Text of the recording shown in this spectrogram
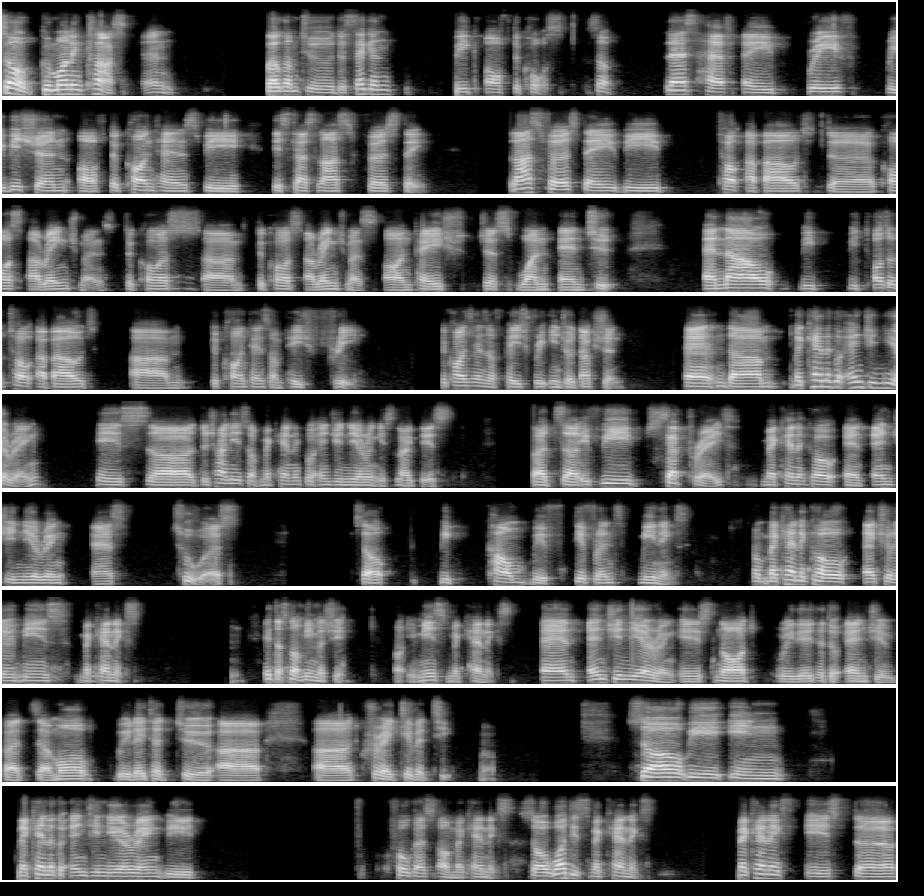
So, good morning, class, and welcome to the second week of the course. So, let's have a brief revision of the contents we discussed last Thursday. Last Thursday, we talked about the course arrangements, the course, um, the course arrangements on page just one and two. And now we, we also talk about um, the contents on page three, the contents of page three introduction. And um, mechanical engineering is uh, the Chinese of mechanical engineering is like this. But uh, if we separate mechanical and engineering as two words, so we come with different meanings. So mechanical actually means mechanics. It does not mean machine. Uh, it means mechanics. And engineering is not related to engine, but uh, more related to uh, uh, creativity. So we in mechanical engineering, we focus on mechanics. So what is mechanics? Mechanics is the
